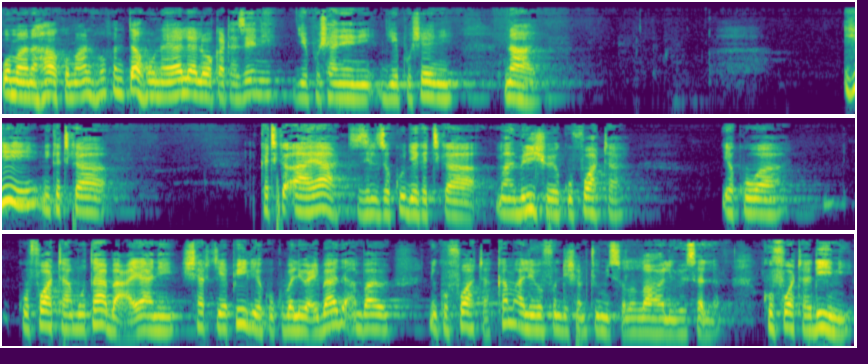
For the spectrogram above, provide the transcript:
wama nahakum anhu fantahu na yale aliyokatazeni jiepushaneni jiepusheni nayo. Hii ni katika katika ayat zilizokuja katika maamrisho ya kufuata ya kuwa kufuata mutabaa yani sharti ya pili ya kukubaliwa ibada ambayo ni kufuata kama alivyofundisha mtume sallallahu alaihi wasallam kufuata dini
